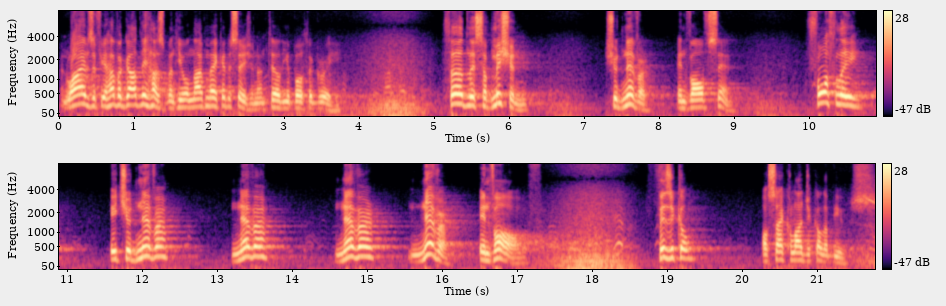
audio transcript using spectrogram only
And wives, if you have a godly husband, he will not make a decision until you both agree. Thirdly, submission should never involve sin. Fourthly, it should never, never, never, never involve physical or psychological abuse.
